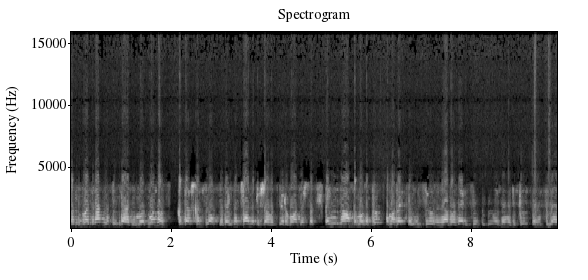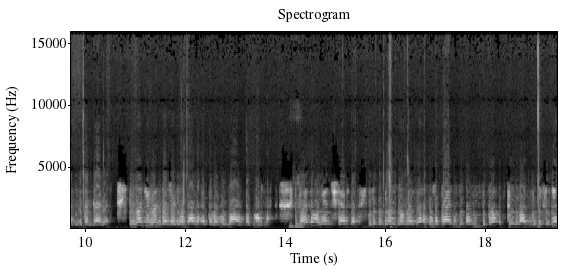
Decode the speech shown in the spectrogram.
Просто бывает разные преграды. Возможно, когда уж как я, когда изначально пришла в сферу волонтерства, я не знала, что можно просто помогать своими силами, не обладая какими-то денежными ресурсами, связями и так далее. И многие люди даже элементарно этого не знают, возможно. И поэтому я считаю, что если ты делаешь доброе дело, это уже правильно преподнести, просто призывать к себе,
